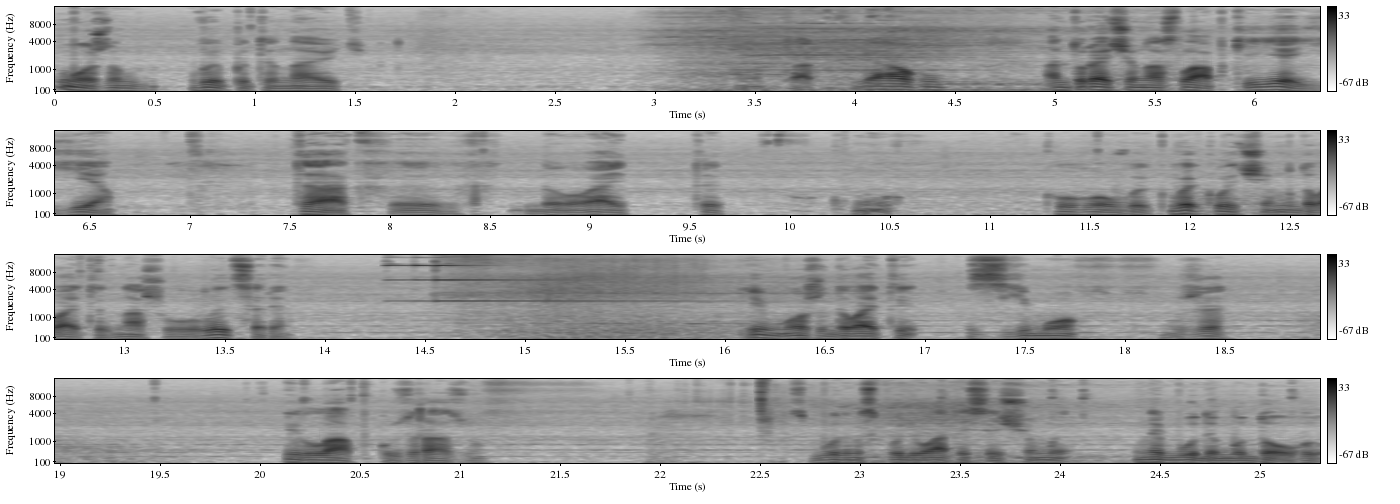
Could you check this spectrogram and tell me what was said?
Можна випити навіть так, флягу. А до речі, у нас лапки є? Є. Так, давайте кого викличемо, давайте нашого лицаря. І може давайте з'їмо вже і лапку зразу. Будемо сподіватися, що ми не будемо довго.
